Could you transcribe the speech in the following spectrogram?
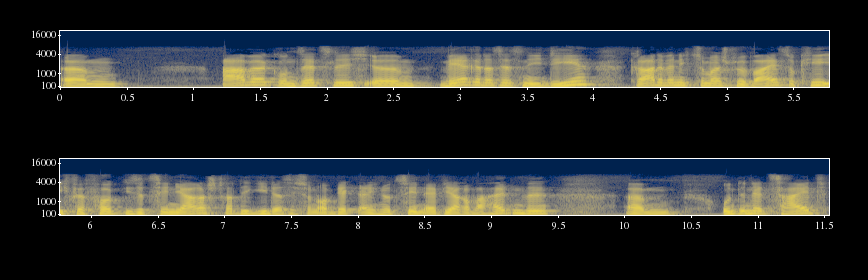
Ähm, aber grundsätzlich ähm, wäre das jetzt eine Idee, gerade wenn ich zum Beispiel weiß, okay, ich verfolge diese 10-Jahre-Strategie, dass ich so ein Objekt eigentlich nur 10, 11 Jahre behalten will. Ähm, und in der Zeit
